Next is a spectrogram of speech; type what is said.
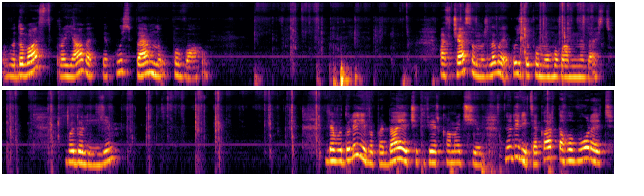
до вас проявить якусь певну повагу. А з часом, можливо, якусь допомогу вам надасть. Водолії. Для водолії випадає четвірка мечів. Ну, дивіться, карта говорить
